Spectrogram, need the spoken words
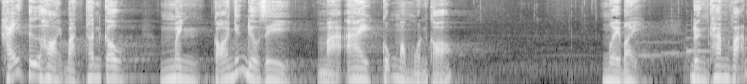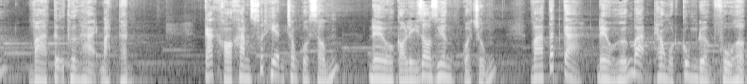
Hãy tự hỏi bản thân câu mình có những điều gì mà ai cũng mong muốn có. 17. Đừng than vãn và tự thương hại bản thân. Các khó khăn xuất hiện trong cuộc sống đều có lý do riêng của chúng và tất cả đều hướng bạn theo một cung đường phù hợp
